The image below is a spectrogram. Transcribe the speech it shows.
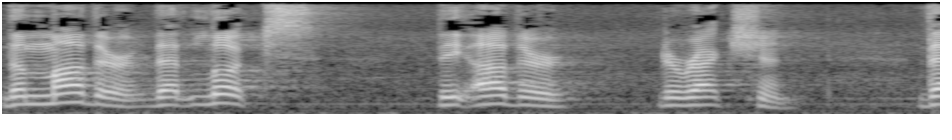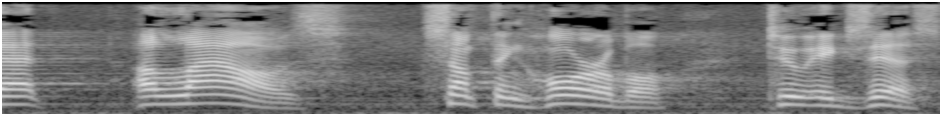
The mother that looks the other direction, that allows something horrible to exist,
